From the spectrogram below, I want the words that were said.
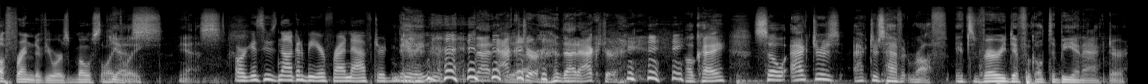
a friend of yours most likely. Yes. Yes. Or guess who's not going to be your friend after doing that? that? actor that actor. Okay? So actors actors have it rough. It's very difficult to be an actor.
